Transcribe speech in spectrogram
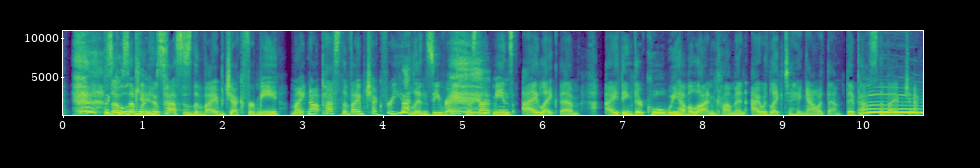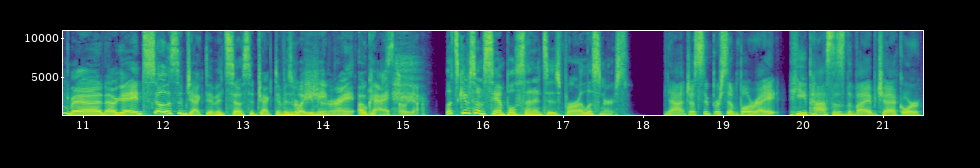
so cool someone kids. who passes the vibe check for me might not pass the vibe check for you, Lindsay, right? Because that means I like them. I think they're cool. We have a lot in common. I would like to hang out with them. They pass the vibe check. Mm, man, okay. It's so subjective. It's so subjective, is what you mean, right? Okay. Yes. Oh yeah. Let's give some sample sentences for our listeners. Yeah, just super simple, right? He passes the vibe check or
